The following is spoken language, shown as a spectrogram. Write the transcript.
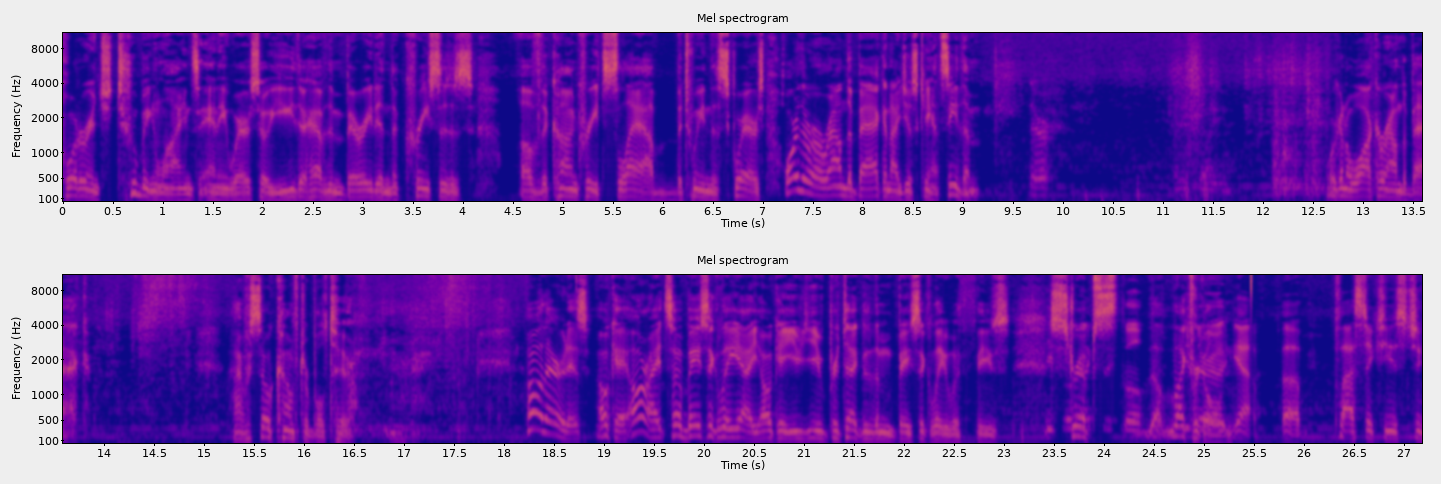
quarter inch tubing lines anywhere, so you either have them buried in the creases of the concrete slab between the squares, or they're around the back and I just can't see them. There. We're going to walk around the back. I was so comfortable too. Oh, there it is. Okay, all right. So basically, yeah, okay, you, you protected them basically with these, These strips, electrical- electrical. These are, yeah, uh, plastics used to,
